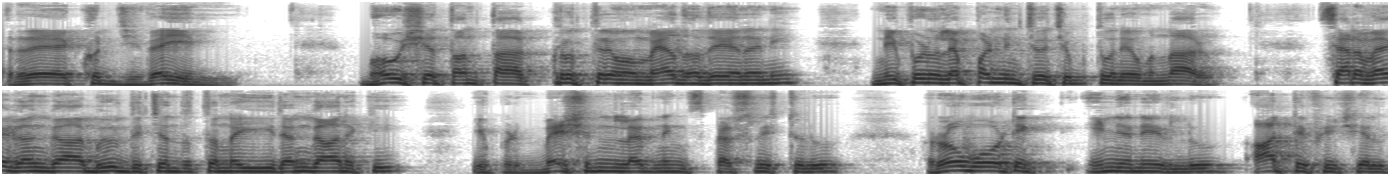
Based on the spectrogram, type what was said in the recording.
Ray Kurzweil భవిష్యత్ అంతా కృత్రిమ మేధదేనని నిపుణులు ఎప్పటి నుంచో చెబుతూనే ఉన్నారు. శరవేగంగా అభివృద్ధి చెందుతున్న ఈ రంగానికి ఇప్పుడు మెషిన్ లెర్నింగ్ స్పెషలిస్టులు రోబోటిక్ ఇంజనీర్లు ఆర్టిఫిషియల్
